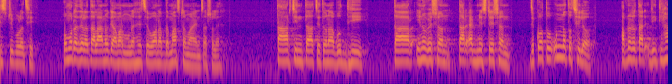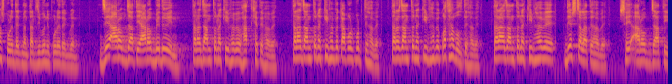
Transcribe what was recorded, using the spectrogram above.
হিস্ট্রি পড়েছি, ওমর আদিল তালানুকে আমার মনে হয়েছে one of the master minds আসলে। তার চিন্তা, চেতনা, বুদ্ধি, তার ইনোভেশন তার অ্যাডমিনিস্ট্রেশন যে কত উন্নত ছিল, আপনারা তার ইতিহাস পড়ে দেখবেন, তার জীবনী পড়ে দেখবেন। যে আরব জাতি, আরব বেদুইন, তারা জানতো না কীভাবে ভাত খেতে হবে। তারা জানতো না কীভাবে কাপড় পরতে হবে, তারা জানতো না কীভাবে কথা বলতে হবে, তারা জানতো না কীভাবে দেশ চালাতে হবে। সেই আরব জাতি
